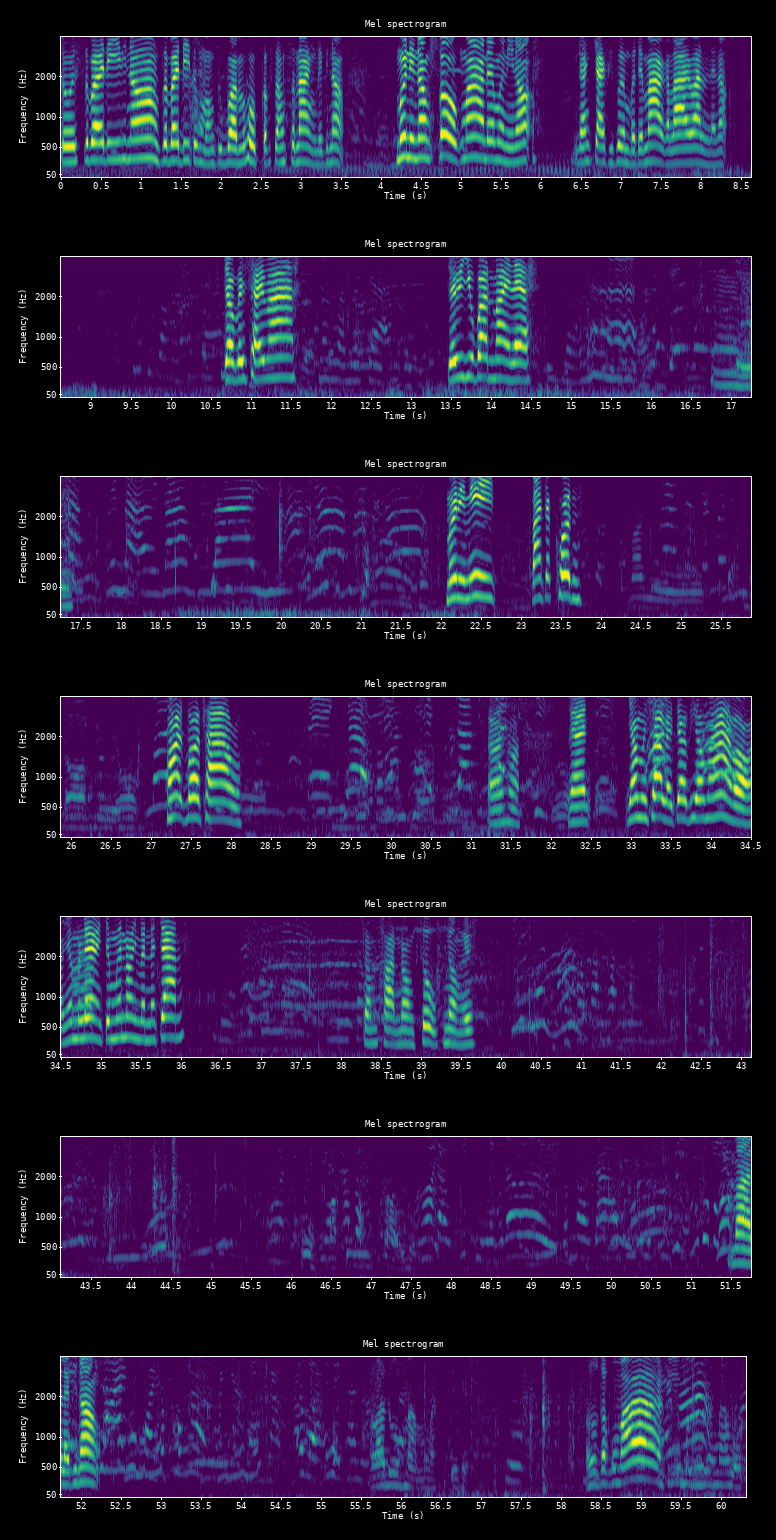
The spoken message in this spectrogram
โดยสบายดีพี่น้องสบายดีทุกหมองทุกบอลมาพบกับสังสนั่งเลยพี่น้องมื่อนี้น้องโศกมาได้มื่อนี้เนาะหลังจากที่เพิ่นบ่ได้มาก็หลายวันแล้วเนาะเจะไปใช้มาเจะไปอยู่บ้านใหม่แล้วอืมมื่อนี้มีมาจากคนมาอยู่สองสี่หกฮอดบ่อชาว อ่าฮะแล้วยังมือเช้าแล้วเจ้าเที่ยวมาบ่ยังมือแรกจะเมื้อนอนบรรณาจารย์สัมผัสน้องโซ่พี่น้องเอ้ยมาเลยพี่น้องเราดูหนำไงเด็กๆเอาตัวจักรมาซีบึงเรื่องน้ำหก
